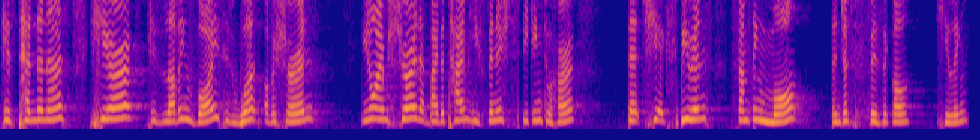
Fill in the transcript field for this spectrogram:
his tenderness, hear his loving voice, his words of assurance. You know, I'm sure that by the time he finished speaking to her, that she experienced something more than just physical healing.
